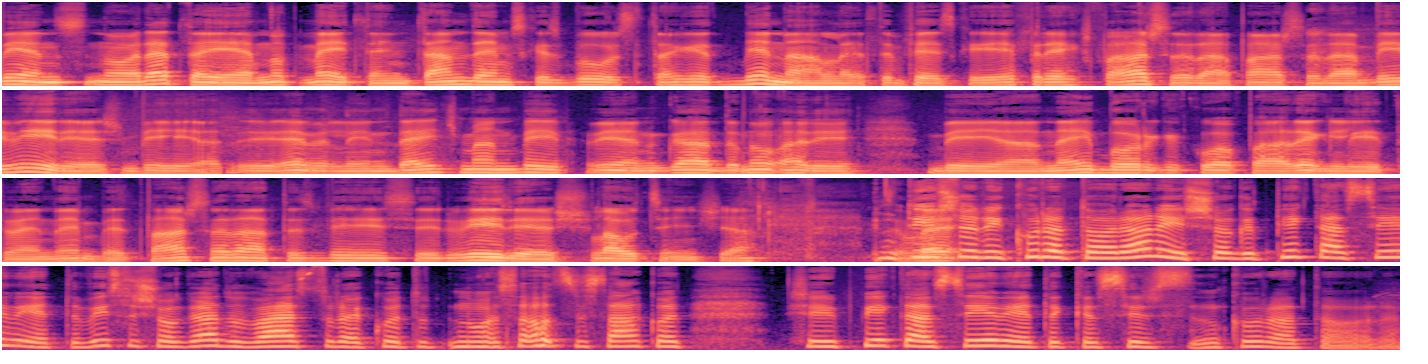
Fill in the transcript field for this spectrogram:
viens no retajiem nu, meiteņu tandems, kas būs tagad Bienālē, tāpēc, ka iepriekš pārsvarā, pārsvarā bija vīrieši. Bija Evelīna Deičman, bija vienu gadu, nu arī bija Neiburga kopā ar Eglītu, vai ne, bet pārsvarā tas bija vīriešu lauciņš. Ja? Nu, tieši arī kuratora arī šogad piektā sieviete visu šo gadu vēsturē, ko tu nosauci sākot Šī ir piektā sieviete, kas ir kuratora.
